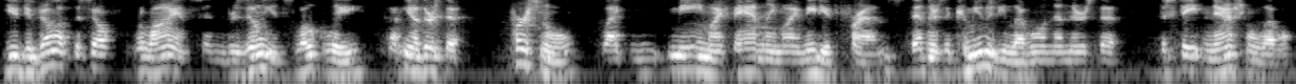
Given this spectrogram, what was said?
you develop the self reliance and resilience locally. Uh, you know, there's the personal, like me, my family, my immediate friends. Then there's the community level, and then there's the, the state and national level.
